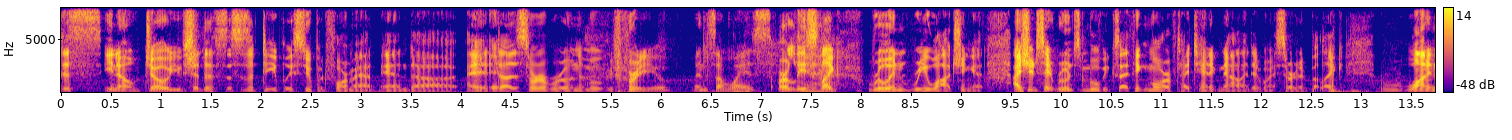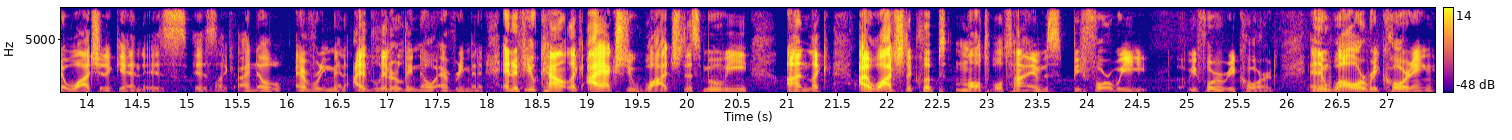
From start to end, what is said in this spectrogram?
this you know, Joe, you've said this. This is a deeply stupid format, and uh, and It- it, it- does sort of ruin the movie for you in some ways, or at least Yeah. like ruin rewatching it. I should say it ruins the movie because I think more of Titanic now than I did when I started. But like wanting to watch it again is is like I know every minute. I literally know every minute. And if you count, like I actually watched this movie on like I watched the clips multiple times before we before we record. And then while we're recording,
